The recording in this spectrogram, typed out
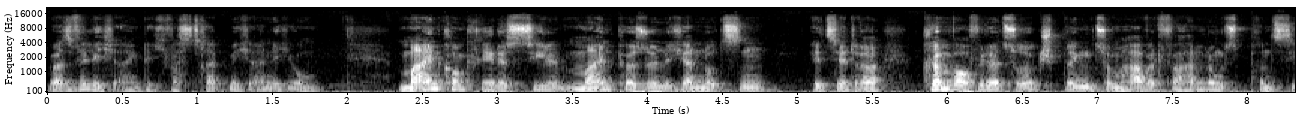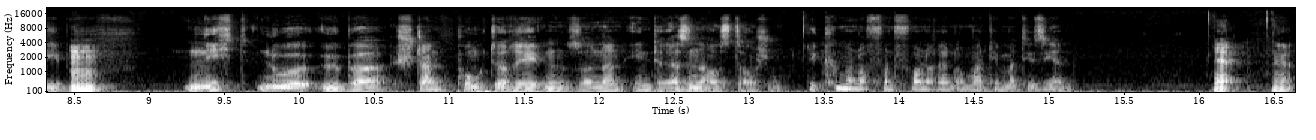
was will ich eigentlich, was treibt mich eigentlich um. Mein konkretes Ziel, mein persönlicher Nutzen etc. Können wir auch wieder zurückspringen zum Harvard-Verhandlungsprinzip. Mhm nicht nur über Standpunkte reden, sondern Interessen austauschen. Die kann man doch von vornherein auch mathematisieren. Ja, ja.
